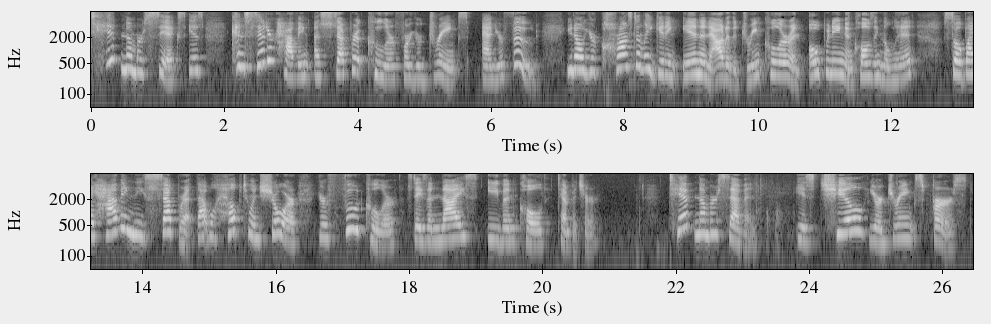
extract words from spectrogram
tip number six is consider having a separate cooler for your drinks and your food. You know, you're constantly getting in and out of the drink cooler and opening and closing the lid. So by having these separate, that will help to ensure your food cooler stays a nice, even cold temperature. Tip number seven is chill your drinks first.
